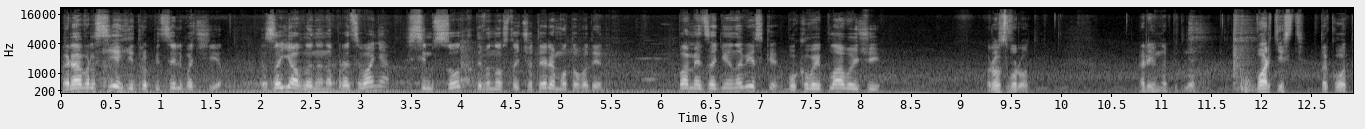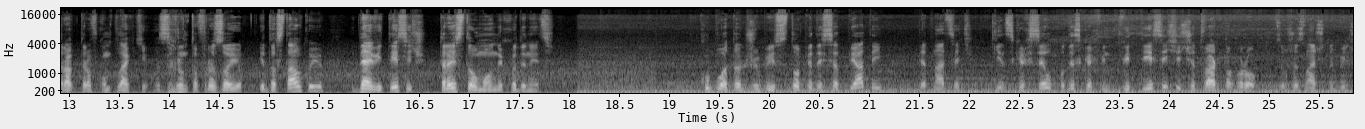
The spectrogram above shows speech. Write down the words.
Реверс є, гідропідсилювач є. Заявлене напрацювання 794 мотогодини. Пам'ять задньої навіски, боковий плаваючий, розворот. Рівна підлога. Вартість такого трактора в комплекті з ґрунтофрезою і доставкою 9300 умовних одиниць. Kubota GB 155, 15 кінських сил, по дисках він 2004 року. Це вже значно більш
